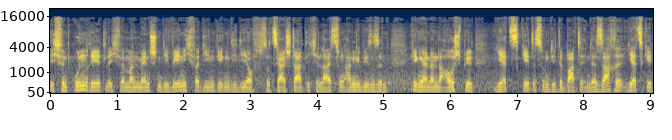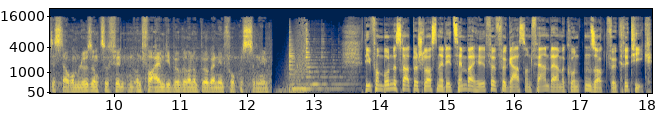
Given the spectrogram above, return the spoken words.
Ich finde unredlich, wenn man Menschen, die wenig verdienen, gegen die, die auf sozialstaatliche Leistungen angewiesen sind, gegeneinander ausspielt. Jetzt geht es um die Debatte in der Sache. Jetzt geht es darum, Lösungen zu finden und vor allem die Bürgerinnen und Bürger in den Fokus zu nehmen. Die vom Bundesrat beschlossene Dezemberhilfe für Gas- und Fernwärmekunden sorgt für Kritik.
